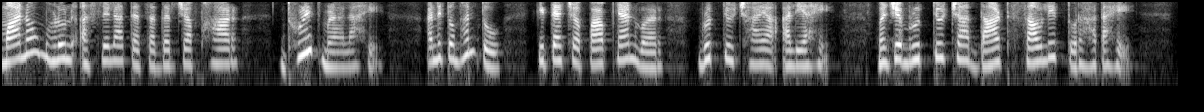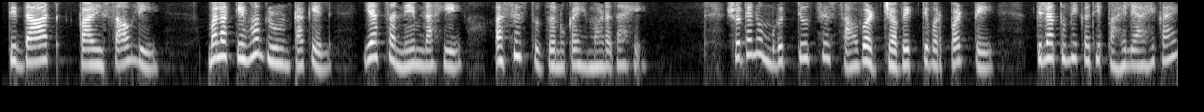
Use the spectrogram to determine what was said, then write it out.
मानव म्हणून असलेला त्याचा दर्जा फार धुळीत मिळाला आहे. आणि तो म्हणतो की त्याच्या पापण्यांवर मृत्यूछाया आली आहे. म्हणजे मृत्यूच्या दाट सावलीत तो राहत आहे. ती दाट काळी सावली मला केव्हा गिळून टाकेल याचा नेम नाही असेच तो जणू काही म्हणत आहे. श्रोत्यानं मृत्यूचे सावट ज्या व्यक्तीवर पडते तिला तुम्ही कधी पाहिले आहे काय?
